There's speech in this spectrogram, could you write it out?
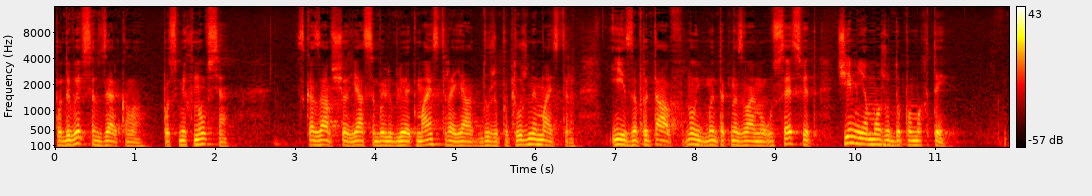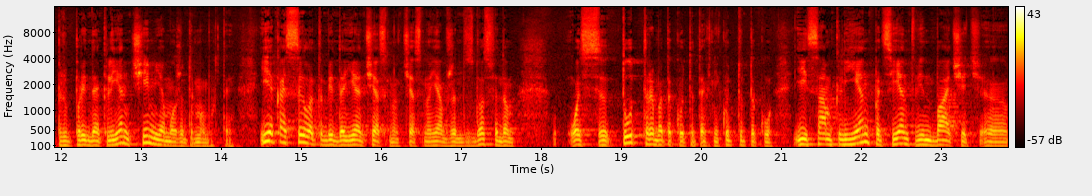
подивився в дзеркало, посміхнувся сказав, що я себе люблю як майстра, я дуже потужний майстер, і запитав: ну ми так називаємо усесвіт, чим я можу допомогти. Прийде клієнт, чим я можу допомогти. І якась сила тобі дає, чесно, чесно, я вже з досвідом. Ось тут треба таку-то техніку, тут таку. І сам клієнт, пацієнт, він бачить е,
